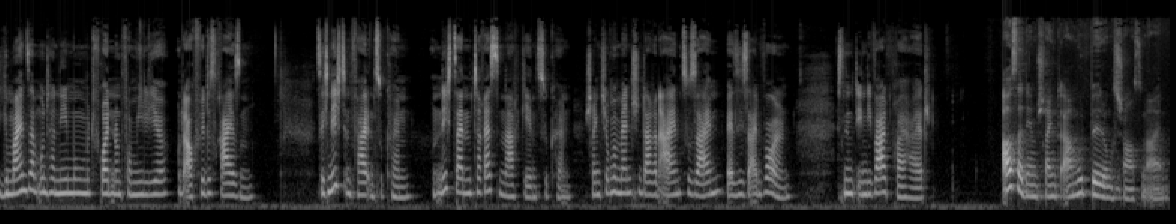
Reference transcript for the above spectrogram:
die gemeinsamen Unternehmungen mit Freunden und Familie und auch für das Reisen. Sich nicht entfalten zu können und nicht seinen Interessen nachgehen zu können, schränkt junge Menschen darin ein, zu sein, wer sie sein wollen. Es nimmt ihnen die Wahlfreiheit. Außerdem schränkt Armut Bildungschancen ein.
